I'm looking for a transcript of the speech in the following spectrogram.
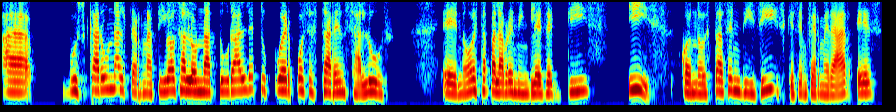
ah, buscar una alternativa, o sea, lo natural de tu cuerpo es estar en salud. Eh, ¿no? Esta palabra en inglés de dis is. Cuando estás en disease, que es enfermedad, es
